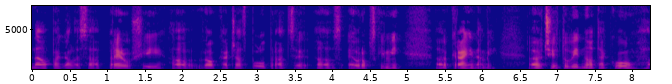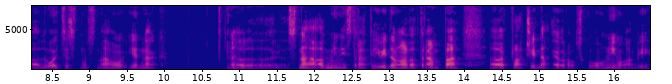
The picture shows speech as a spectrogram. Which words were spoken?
Naopak ale sa preruší veľká časť spolupráce s európskymi krajinami. Čiže tu vidno takú dvojcestnú snahu, jednak snaha administratívy Donalda Trumpa tlačiť na Európsku úniu, aby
